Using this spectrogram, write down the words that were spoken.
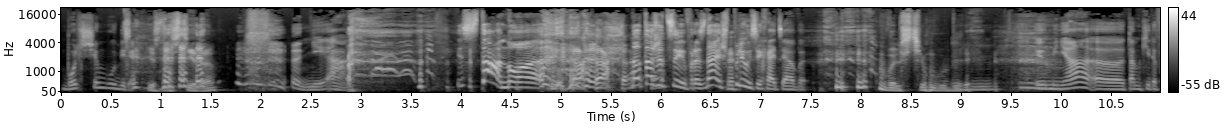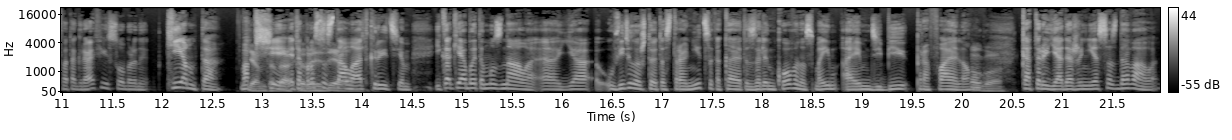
больше, чем в Убере. из 10, да? Не. Из 100, но, но тоже цифра, знаешь, в плюсе хотя бы. Больше, чем в Убере. И у меня э, там какие-то фотографии собраны кем-то. Вообще, да, это просто сделал. стало открытием. И как я об этом узнала? Э, я увидела, что эта страница какая-то залинкована с моим IMDb профайлом, Ого. который я даже не создавала.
